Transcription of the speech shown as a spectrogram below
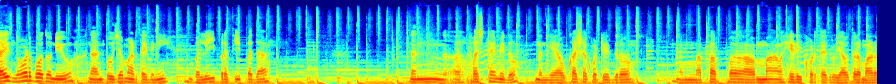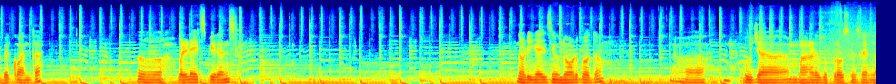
ಗೈಸ್ ನೋಡ್ಬೋದು ನೀವು, ನಾನು ಪೂಜೆ ಮಾಡ್ತಾಯಿದ್ದೀನಿ ಬಲಿ ಪ್ರತಿಪದ. ನನ್ನ ಫಸ್ಟ್ ಟೈಮ್ ಇದು. ನನಗೆ ಅವಕಾಶ ಕೊಟ್ಟಿದ್ದರು ನಮ್ಮ ಅಪ್ಪ ಅಪ್ಪ, ಅಮ್ಮ ಹೇಳಿ ಕೊಡ್ತಾಯಿದ್ರು ಯಾವ ಥರ ಮಾಡಬೇಕು ಅಂತ. ಒಳ್ಳೆ ಎಕ್ಸ್ಪೀರಿಯನ್ಸ್ ನೋಡಿ ಗೈಸ್ ನೀವು ನೋಡ್ಬೋದು. ಪೂಜಾ ಮಾಡೋದು ಪ್ರೋಸೆಸ್ ಎಲ್ಲ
